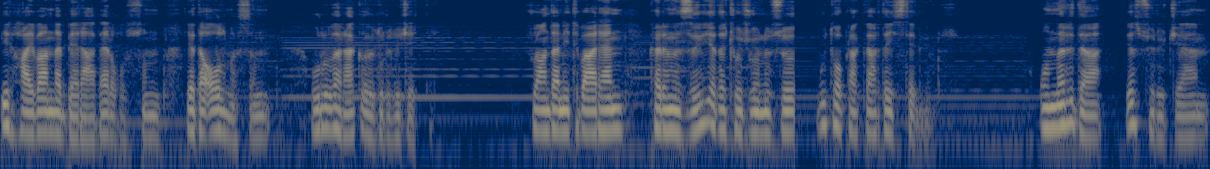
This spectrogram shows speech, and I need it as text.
bir hayvanla beraber olsun ya da olmasın vurularak öldürülecektir. Şu andan itibaren karınızı ya da çocuğunuzu bu topraklarda istemiyoruz. Onları da ya süreceğim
